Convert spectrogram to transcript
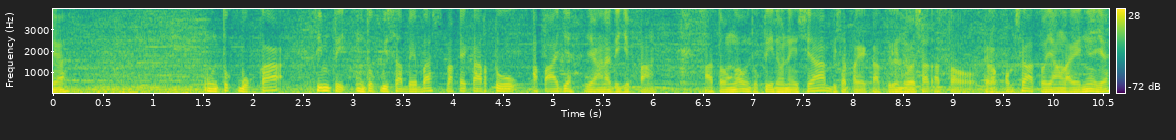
ya. Untuk buka simpri untuk bisa bebas pakai kartu apa aja yang ada di Jepang. Atau enggak untuk di Indonesia bisa pakai kartu Indosat atau Telkomsel atau yang lainnya ya.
